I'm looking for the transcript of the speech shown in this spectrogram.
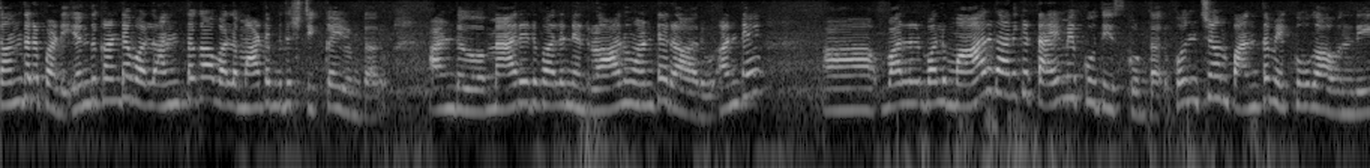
తొందరపడి. ఎందుకంటే వాళ్ళు అంతగా వాళ్ళ మాట మీద స్టిక్ అయి ఉంటారు. అండ్ మ్యారీడ్ వాళ్ళు నేను రాను అంటే రారు. అంటే వాళ్ళ వాళ్ళు మారడానికి టైం ఎక్కువ తీసుకుంటారు. కొంచెం పంతం ఎక్కువగా ఉంది.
